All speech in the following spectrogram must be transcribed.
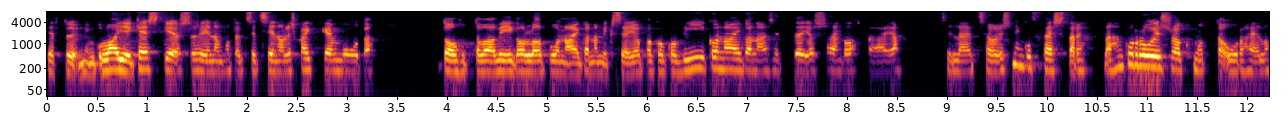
tietty niinku laji keskiössä siinä, mutta että sit siinä olisi kaikkea muuta touhuttavaa viikonlopun aikana, miksei jopa koko viikon aikana sitten jossain kohtaa. Ja sillä, että se olisi niinku festari, vähän kuin ruisrock, mutta urheilu.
